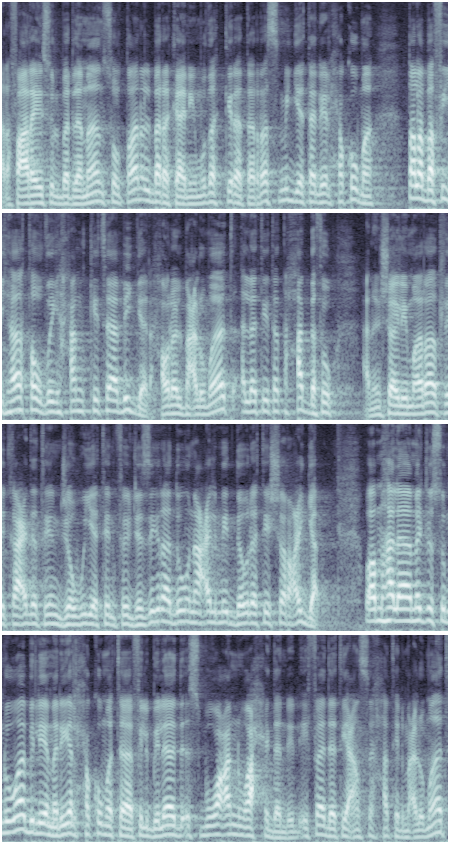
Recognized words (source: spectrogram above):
رفع رئيس البرلمان سلطان البركاني مذكرة رسمية للحكومة طلب فيها توضيحا كتابيا حول المعلومات التي تتحدث عن إنشاء الإمارات لقاعدة جوية في الجزيرة دون علم الدولة الشرعية. وأمهل مجلس النواب اليمني الحكومة في البلاد أسبوعا واحدا للإفادة عن صحة المعلومات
